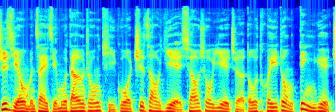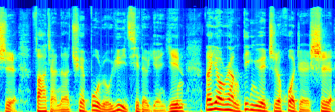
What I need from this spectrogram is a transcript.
之前我们在节目当中提过，制造业、销售业者都推动订阅制发展呢，却不如预期的原因。那要让订阅制或者是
